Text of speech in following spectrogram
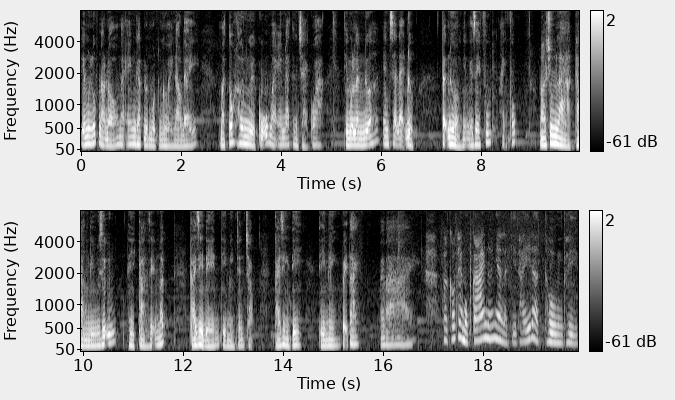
Đến một lúc nào đó mà em gặp được một người nào đấy mà tốt hơn người cũ mà em đã từng trải qua, thì một lần nữa em sẽ lại được tận hưởng những cái giây phút hạnh phúc. Nói chung là càng níu giữ thì càng dễ mất. Cái gì đến thì mình trân trọng, cái gì đi thì mình vẫy tay bye bye. Và có thêm một cái nữa nha là chị thấy là thường thì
